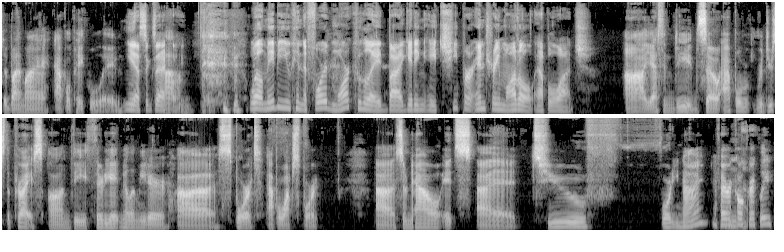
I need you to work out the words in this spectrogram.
to buy my Apple Pay Kool Aid. Yes, exactly. Um, Well, maybe you can afford more Kool Aid by getting a cheaper entry model Apple Watch. ah, yes, indeed. So Apple reduced the price on the 38 millimeter uh, Sport Apple Watch Sport. Uh, so now it's uh, two forty nine, if I recall Mm, correctly.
